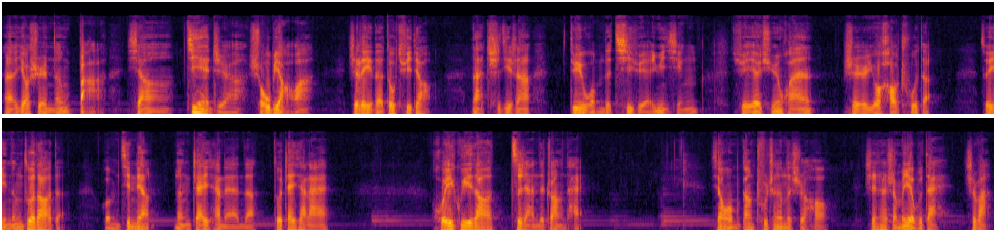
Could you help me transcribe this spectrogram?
呃，要是能把像戒指啊、手表啊之类的都去掉，那实际上对于我们的气血运行、血液循环是有好处的。所以能做到的，我们尽量能摘下来的都摘下来，回归到自然的状态。像我们刚出生的时候，身上什么也不带，是吧？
